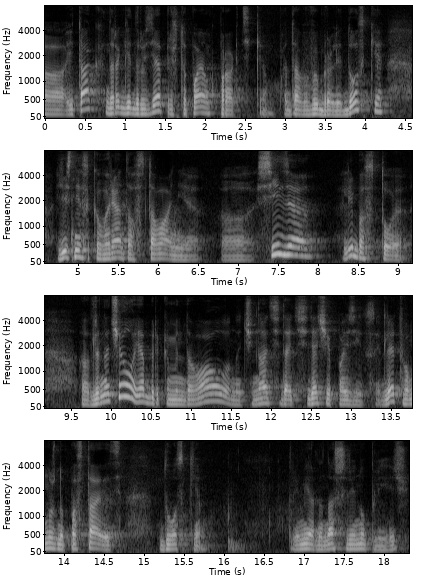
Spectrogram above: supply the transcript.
А, итак, дорогие друзья, приступаем к практике. Когда вы выбрали доски, есть несколько вариантов вставания, а, сидя, либо стоя. А, для начала я бы рекомендовал начинать сидеть сидячей позиции. Для этого вам нужно поставить доски примерно на ширину плеч.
